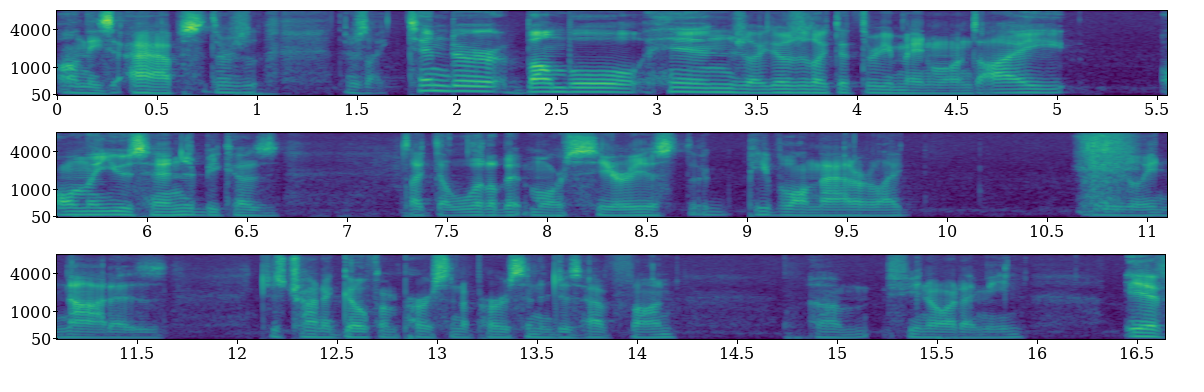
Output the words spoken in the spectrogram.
on these apps. There's there's like Tinder, Bumble, Hinge. Like those are like the three main ones. I only use Hinge because it's like a little bit more serious. The people on that are like usually not as just trying to go from person to person and just have fun. Um, if you know what I mean. If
